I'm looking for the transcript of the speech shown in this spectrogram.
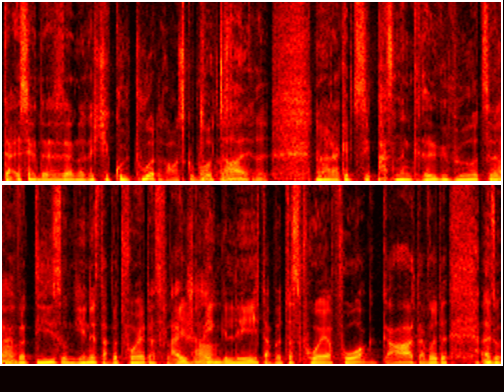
da ist ja, das ist ja eine richtige Kultur draus geworden. Total. Na, da gibt es die passenden Grillgewürze, Ja. da wird dies und jenes, da wird vorher das Fleisch Ja. eingelegt, da wird das vorher vorgegart, da wird, also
